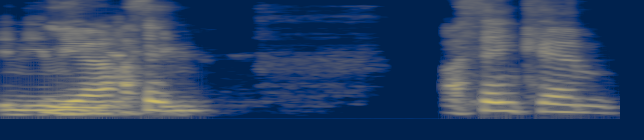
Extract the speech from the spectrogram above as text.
in the immediate yeah. I think team. I think um,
